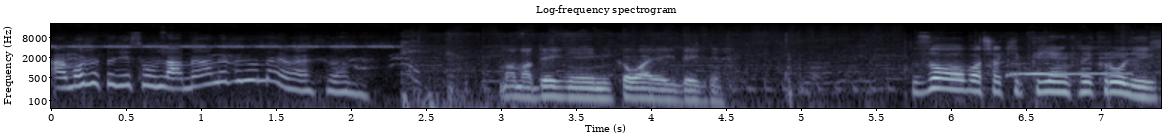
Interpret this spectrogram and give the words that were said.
A może to nie są lamy, ale wyglądają jak lamy. Mama biegnie i Mikołajek biegnie. Zobacz, jaki piękny królik.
